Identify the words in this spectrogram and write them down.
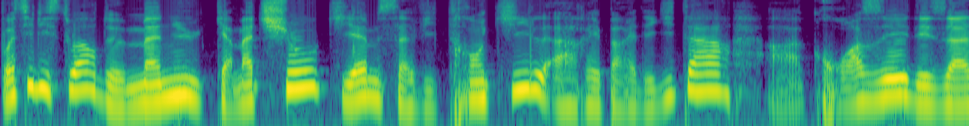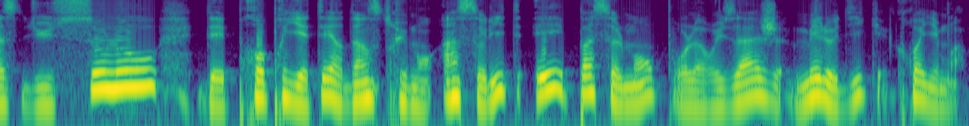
Voici l'histoire de Manu Camacho qui aime sa vie tranquille à réparer des guitares, à croiser des as du solo, des propriétaires d'instruments insolites et pas seulement pour leur usage mélodique, croyez-moi.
